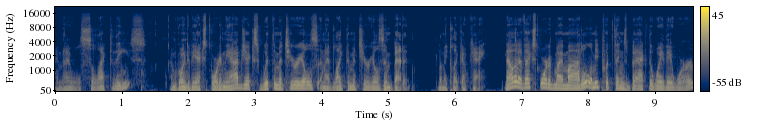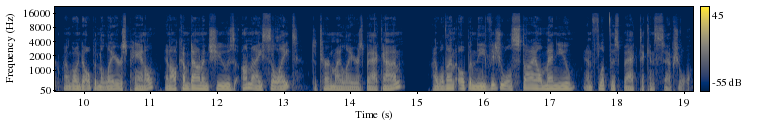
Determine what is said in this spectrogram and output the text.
and I will select these. I'm going to be exporting the objects with the materials and I'd like the materials embedded. Let me click OK. Now that I've exported my model, let me put things back the way they were. I'm going to open the Layers panel, and I'll come down and choose Unisolate to turn my layers back on. I will then open the Visual Style menu and flip this back to Conceptual.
